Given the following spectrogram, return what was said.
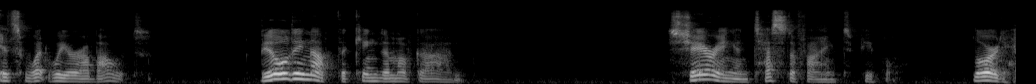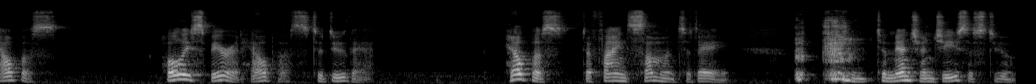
It's what we are about. Building up the kingdom of God. Sharing and testifying to people. Lord, help us. Holy Spirit, help us to do that. Help us to find someone today to mention Jesus to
